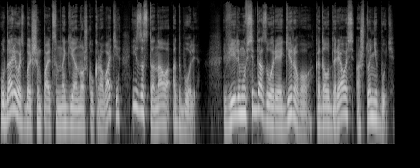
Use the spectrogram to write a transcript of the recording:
ударилась большим пальцем ноги о ножку кровати и застонала от боли. Вильяму всегда зло реагировала, когда ударялась о что-нибудь.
